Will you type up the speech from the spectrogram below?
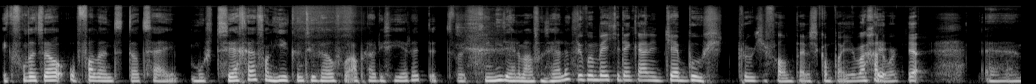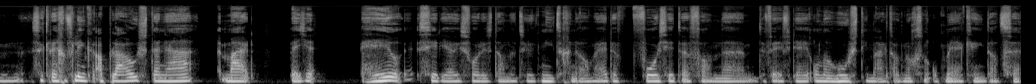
ik vond het wel opvallend dat zij moest zeggen van hier kunt u wel voor applaudisseren. Het ging niet helemaal vanzelf. Doe me een beetje denken aan Jeb Bush, het broertje van tijdens de campagne. Maar ga door. Ja. Um, ze kregen flink applaus daarna. Maar weet je, heel serieus worden ze dan natuurlijk niet genomen. Hè. De voorzitter van uh, de VVD, Onno Hoest, die maakte ook nog zo'n opmerking... dat ze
